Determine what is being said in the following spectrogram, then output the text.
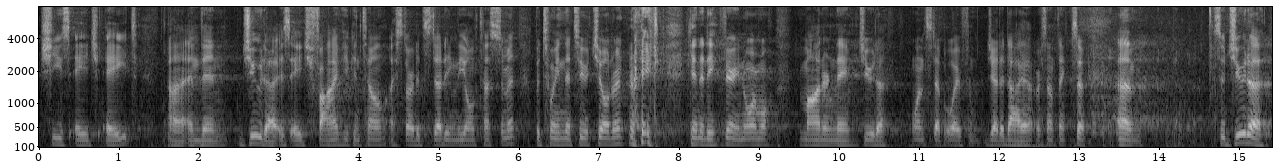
She's age eight. Uh, and then Judah is age five. You can tell I started studying the Old Testament between the two children, right? Kennedy, very normal, modern name. Judah, one step away from Jedediah or something. So, um, so Judah,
